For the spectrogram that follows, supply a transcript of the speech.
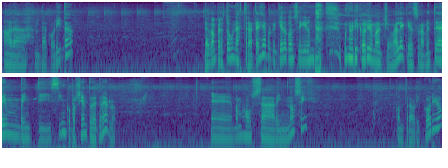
Ahora, Dacorita. Perdón, pero esto es una estrategia porque quiero conseguir un, un oricorio macho, ¿vale? Que solamente hay un 25% de tenerlo. Eh, vamos a usar hipnosis contra oricorio.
